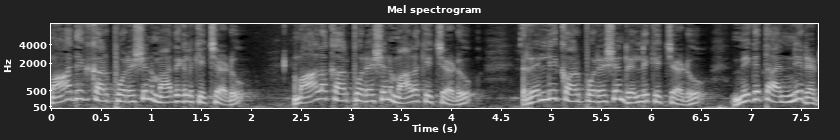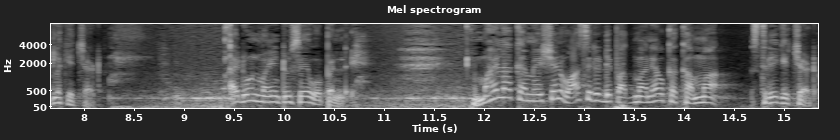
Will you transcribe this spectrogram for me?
మాదిగ కార్పొరేషన్ మాదిగలకు ఇచ్చాడు మాల కార్పొరేషన్ మాలకిచ్చాడు రెల్లి కార్పొరేషన్ రెల్లికి ఇచ్చాడు మిగతా అన్ని రెడ్లకి ఇచ్చాడు I don't mind to say openly మహిళా కమిషన్ వాసిరెడ్డి పద్మ అనే ఒక కమ్మ స్త్రీకి ఇచ్చాడు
